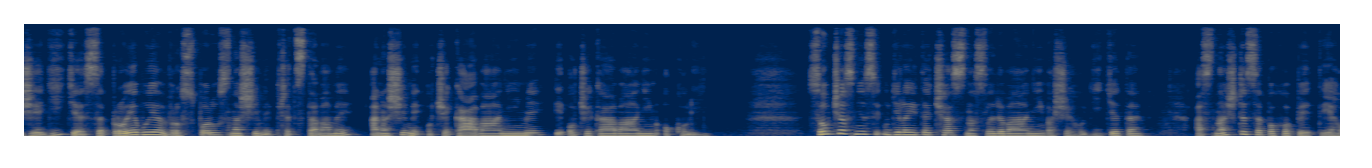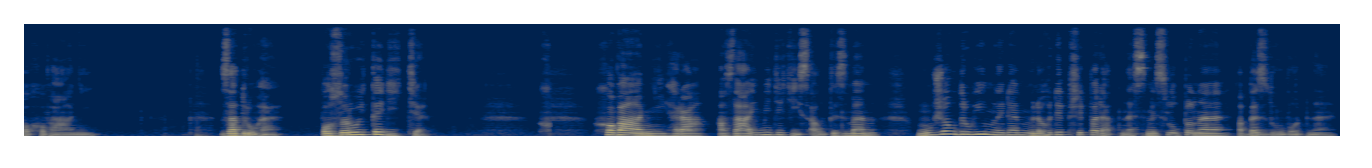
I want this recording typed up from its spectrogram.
že dítě se projevuje v rozporu s našimi představami a našimi očekáváními i očekáváním okolí. Současně si udělejte čas na sledování vašeho dítěte a snažte se pochopit jeho chování. Za druhé, pozorujte dítě. Chování, hra a zájmy dětí s autismem můžou druhým lidem mnohdy připadat nesmysluplné a bezdůvodné.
